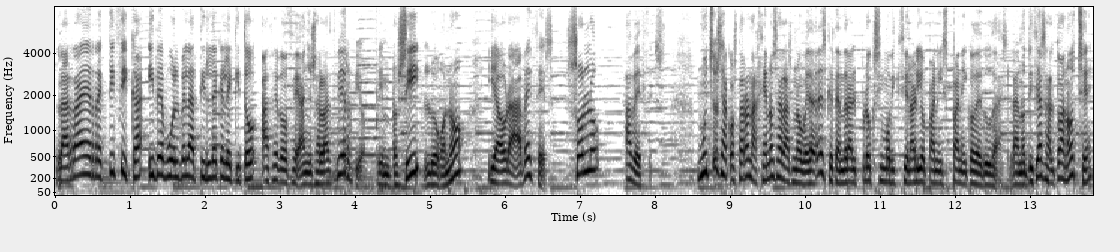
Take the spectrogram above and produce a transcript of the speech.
La RAE rectifica y devuelve la tilde que le quitó hace 12 años al adverbio. Primero sí, luego no, y ahora a veces, solo a veces. Muchos se acostaron ajenos a las novedades que tendrá el próximo diccionario panhispánico de dudas. La noticia saltó anoche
